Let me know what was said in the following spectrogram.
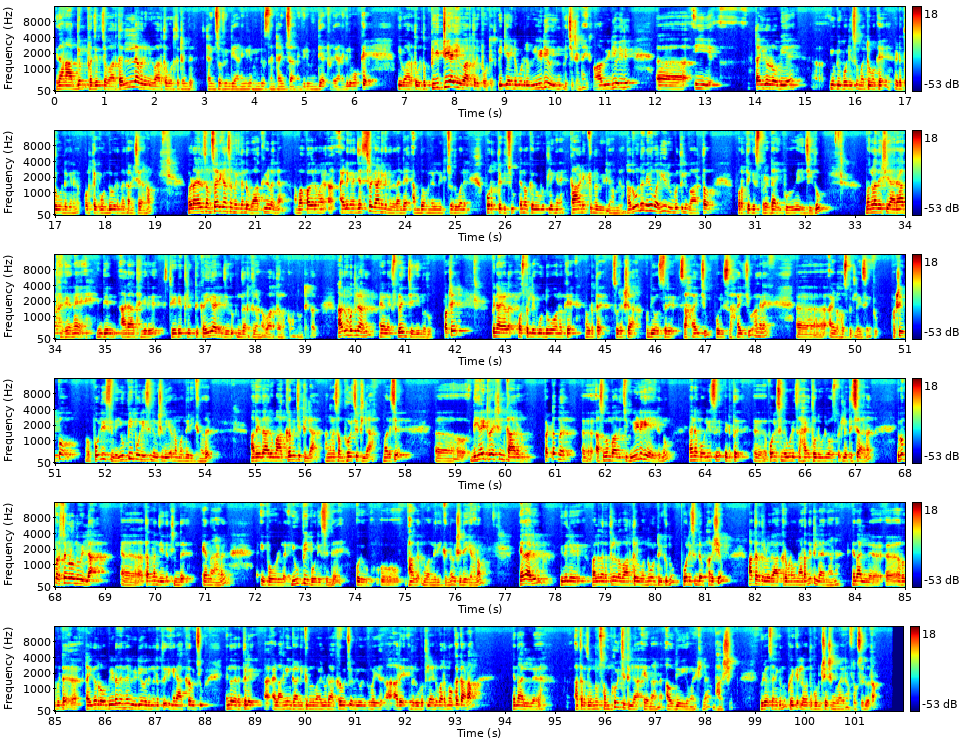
ഇതാണ് ആദ്യം പ്രചരിച്ച വാർത്ത. എല്ലാവരും ഈ വാർത്ത കൊടുത്തിട്ടുണ്ട്. ടൈംസ് ഓഫ് ഇന്ത്യ ആണെങ്കിലും ഹിന്ദുസ്ഥാൻ ടൈംസ് ആണെങ്കിലും ഇന്ത്യ ടുഡേ ആണെങ്കിലും ഒക്കെ ഈ വാർത്ത കൊടുത്തു. പി ടി ഐ ഈ വാർത്ത റിപ്പോർട്ട് ചെയ്തു. പി ടി ഐന്റെ കൂടെ ഒരു വീഡിയോയും വെച്ചിട്ടുണ്ടായിരുന്നു. ആ വീഡിയോയിൽ ഈ ടൈഗർ റോബിയെ യു പി പോലീസും മറ്റുമൊക്കെ എടുത്തുകൊണ്ട് ഇങ്ങനെ പുറത്തേക്ക് കൊണ്ടുവരുന്ന കാഴ്ച കാണാം. അവിടെ അയാൾ സംസാരിക്കാൻ ശ്രമിക്കുന്നുണ്ട് വാക്കുകളല്ല. അപ്പോൾ പകരമായി അയാൾ ഇങ്ങനെ ജസ്റ്റർ കാണിക്കുന്നുണ്ട് തന്റെ അബ്ഡോമിനലിൽ ഇടിച്ചു അതുപോലെ പുറത്തിടിച്ചു എന്നൊക്കെ രൂപത്തിൽ ഇങ്ങനെ കാണിക്കുന്ന വീഡിയോ നമ്മൾ കണ്ടു. അതുകൊണ്ട് തന്നെ ഇത് വലിയ രൂപത്തിൽ വാർത്ത പുറത്തേക്ക് സ്പ്രെഡായി പോവുകയും ചെയ്തു. ബംഗ്ലാദേശി ആരാധകനെ ഇന്ത്യൻ ആരാധകർ സ്റ്റേഡിയത്തിലിട്ട് കൈകാര്യം ചെയ്തു എന്ന തരത്തിലാണ് വാർത്തകളൊക്കെ വന്നുകൊണ്ടിരുന്നത്. ആ രൂപത്തിലാണ് അയാൾ എക്സ്പ്ലെയിൻ ചെയ്യുന്നതും. പക്ഷേ പിന്നെ അയാളെ ഹോസ്പിറ്റലിലേക്ക് കൊണ്ടുപോകാനൊക്കെ അവിടുത്തെ സുരക്ഷാ ഉദ്യോഗസ്ഥർ സഹായിച്ചു പോലീസ് സഹായിച്ചു അങ്ങനെ അയാൾ ഹോസ്പിറ്റലൈസ് ചെയ്തു. പക്ഷേ ഇപ്പോൾ പോലീസിന്റെ യു പി പോലീസിന്റെ വിശദീകരണം വന്നിരിക്കുന്നത് അതേതാരും ആക്രമിച്ചിട്ടില്ല അങ്ങനെ സംഭവിച്ചിട്ടില്ല. മറിച്ച് ഡിഹൈഡ്രേഷൻ കാരണം പെട്ടെന്ന് അസുഖം ബാധിച്ച് വീഴുകയായിരുന്നു. അങ്ങനെ പോലീസ് എടുത്ത് പോലീസിന്റെ കൂടി സഹായത്തോടു കൂടി ഹോസ്പിറ്റലിൽ എത്തിച്ചതാണ്. ഇപ്പോൾ പ്രശ്നങ്ങളൊന്നുമില്ല തരണം ചെയ്തിട്ടുണ്ട് എന്നാണ്. ഇപ്പോൾ യു പി പോലീസിന്റെ ഒരു ഭാഗത്ത് വന്നിരിക്കുന്ന വിശദീകരണം. ഏതായാലും ഇതിൽ പലതരത്തിലുള്ള വാർത്തകൾ വന്നുകൊണ്ടിരിക്കുന്നു. പോലീസിന്റെ ഭാഷ്യം അത്തരത്തിലുള്ള ഒരു ആക്രമണവും നടന്നിട്ടില്ല എന്നാണ്. എന്നാൽ റോബി ടൈഗർ റോബിയുടെ തന്നെ വീഡിയോ വരുന്നിടത്ത് ഇങ്ങനെ ആക്രമിച്ചു എന്ന തരത്തിൽ അയാൾ ആംഗ്യം കാണിക്കുന്നതും അയാളോട് ആക്രമിച്ചു എന്ന് ചോദിക്കുമ്പോൾ അതെ എന്ന രൂപത്തിൽ അയാൾ പറഞ്ഞൊക്കെ കാണാം. എന്നാൽ അത്തരത്തിലൊന്നും സംഭവിച്ചിട്ടില്ല എന്നാണ് ഔദ്യോഗികമായിട്ടുള്ള ഭാഷ്യം. വീഡിയോ അവസാനിക്കുന്നു. ക്രിക്കറ്റ് ലോകത്തെ കൂടുതൽ വിശേഷങ്ങളുമായി റഫ്ലോക്സ് എടുത്താം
